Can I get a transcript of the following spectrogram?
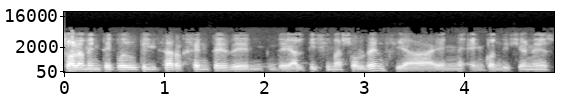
solamente puede utilizar gente de, altísima solvencia en, en, condiciones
